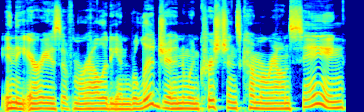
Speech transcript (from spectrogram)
in the areas of morality and religion. When Christians come around saying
